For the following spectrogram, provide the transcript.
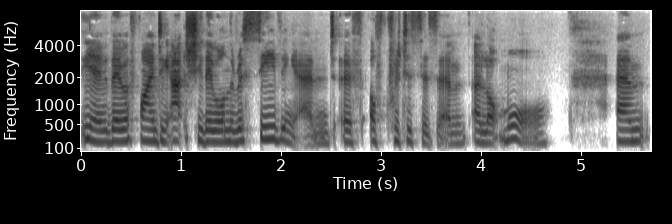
you know, they were finding actually they were on the receiving end of, of criticism a lot more. Um,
